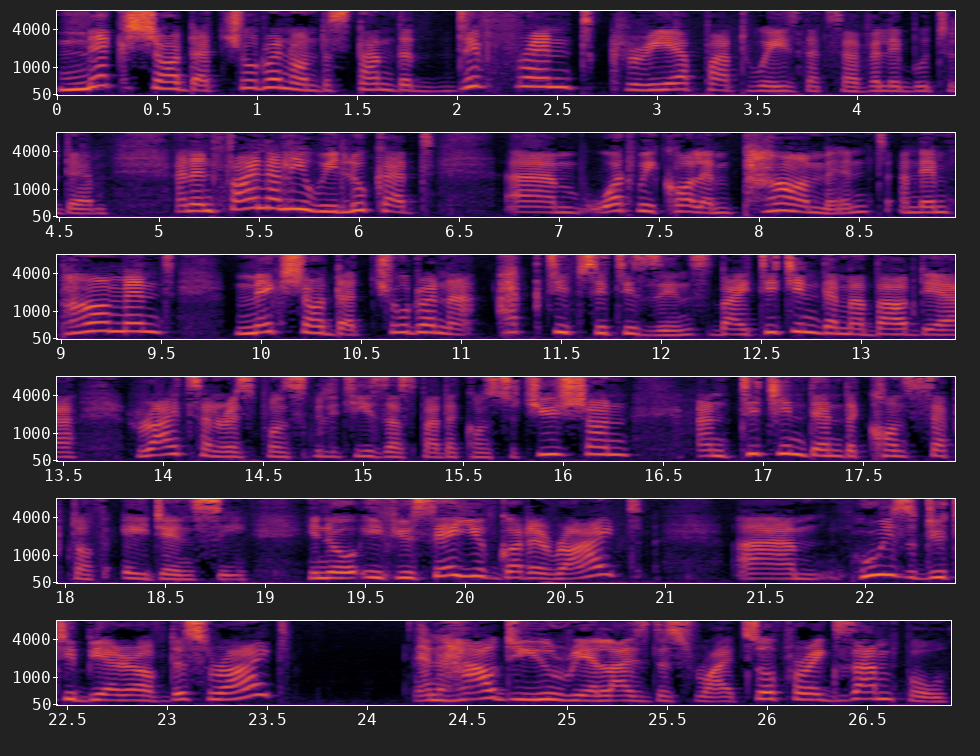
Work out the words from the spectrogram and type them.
make sure that children understand the different career pathways that's available to them. And then finally, we look at um, what we call empowerment. And empowerment make sure that children are active citizens by teaching them about their rights and responsibilities as per the Constitution and teaching them the concept of agency. You know, if you say you've got a right, um, who is the duty bearer of this right? And how do you realize this right? So, for example,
